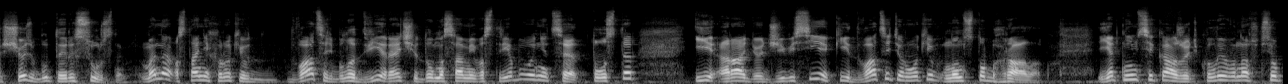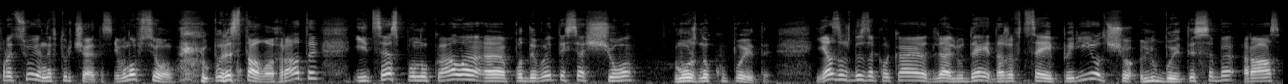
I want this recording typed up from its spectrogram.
щось бути ресурсним. У мене останніх років 20 було дві речі вдома самі востребовані: це тостер і радіо GVC, які 20 років нон-стоп грало. Як німці кажуть, коли воно все працює, не втручайтесь. І воно все перестало грати, і це спонукало е, подивитися, що можна купити. Я завжди закликаю для людей, навіть в цей період, що любити себе раз,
